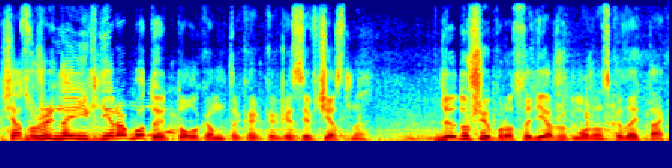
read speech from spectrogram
Сейчас уже на них не работают толком, так как, как если честно. Для души просто держат, можно сказать так.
